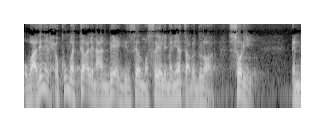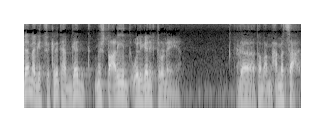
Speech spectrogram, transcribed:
وبعدين الحكومة تعلن عن بيع الجنسية المصرية لمن يدفع بالدولار. sorry اندمجت فكرتها بجد مش تعريض ولجان إلكترونية. ده طبعا محمد سعد.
